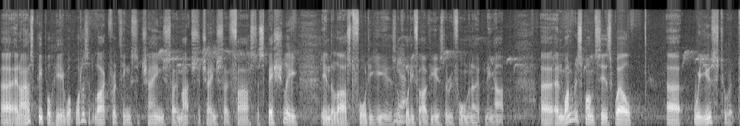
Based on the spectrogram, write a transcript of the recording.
Uh, and I ask people here, what, what is it like for things to change so much, to change so fast, especially in the last 40 years or 45 years, the reform and opening up? Uh, and one response is, well, uh, we're used to it.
